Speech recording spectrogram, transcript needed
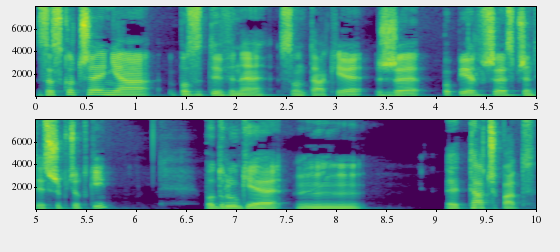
zaskoczenia pozytywne są takie, że po pierwsze sprzęt jest szybciutki, po drugie mm, touchpad,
